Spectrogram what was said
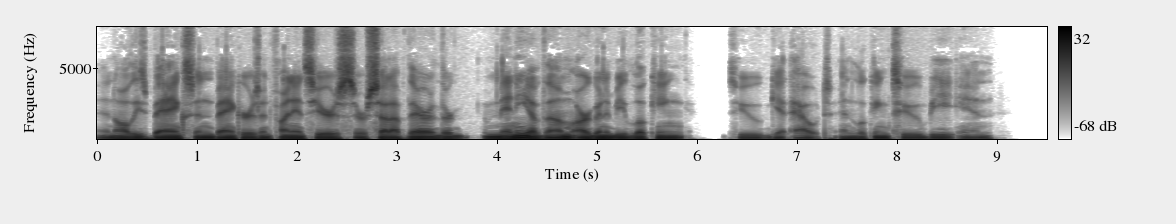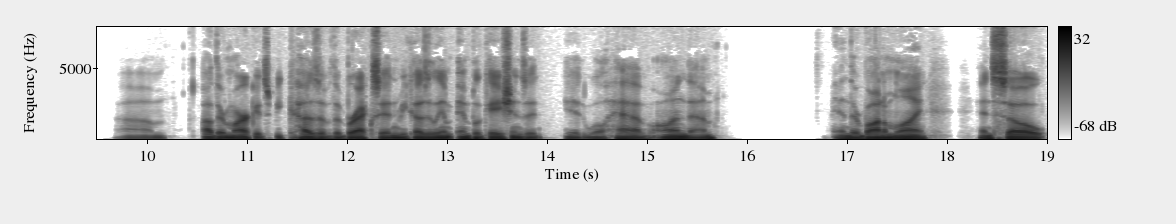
and all these banks and bankers and financiers are set up there. They're, many of them are going to be looking to get out and looking to be in um, other markets because of the Brexit and because of the implications it, it will have on them and their bottom line. And so,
